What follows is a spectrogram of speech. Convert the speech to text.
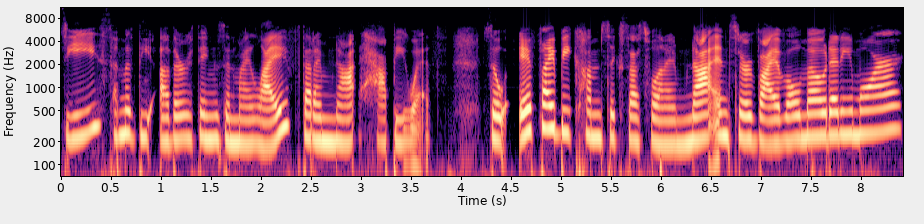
see some of the other things in my life that I'm not happy with. So if I become successful and I'm not in survival mode anymore,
